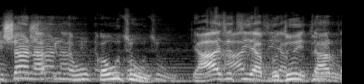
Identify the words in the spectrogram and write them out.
નિશાન આપીને હું કહું છું કે, આજથી આ બધુંય તારું.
